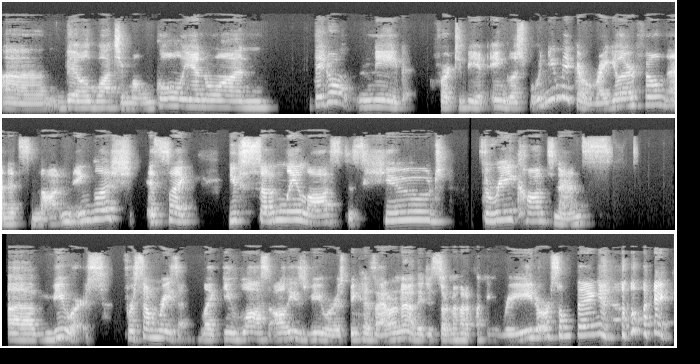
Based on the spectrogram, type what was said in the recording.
Um, they'll watch a Mongolian one they don't need for it to be in English. But when you make a regular film and it's not in English, it's like you've suddenly lost this huge three continents of viewers for some reason. Like you've lost all these viewers because I don't know, they just don't know how to fucking read or something. like,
